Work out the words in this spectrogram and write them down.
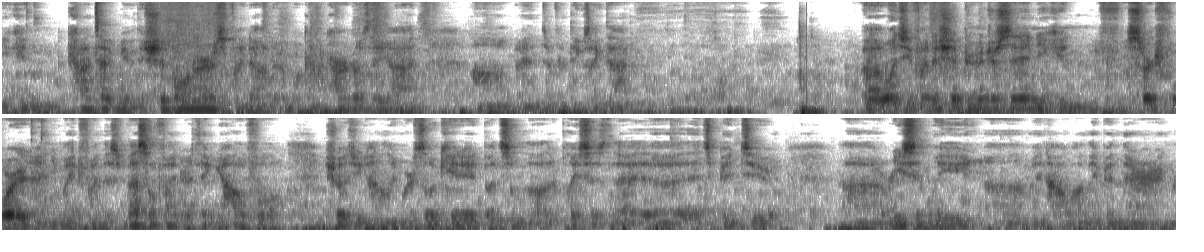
you can contact maybe the ship owners, find out what kind of cargoes they got, um, and different things like that. Uh, once you find a ship you're interested in, you can search for it, and you might find this vessel finder thing helpful. It shows you not only where it's located, but some of the other places that uh, it's been to uh, recently, um, and how long they've been there, and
